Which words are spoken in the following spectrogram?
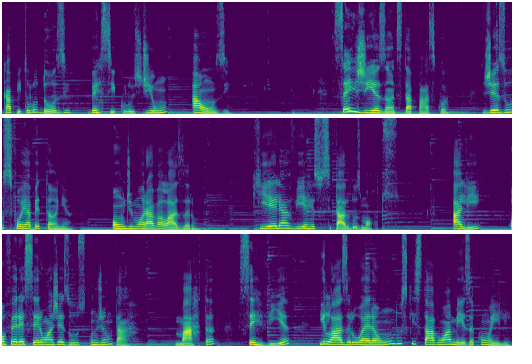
capítulo 12, versículos de 1 a 11. Seis dias antes da Páscoa, Jesus foi a Betânia, onde morava Lázaro, que ele havia ressuscitado dos mortos. Ali, ofereceram a Jesus um jantar. Marta servia e Lázaro era um dos que estavam à mesa com ele.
